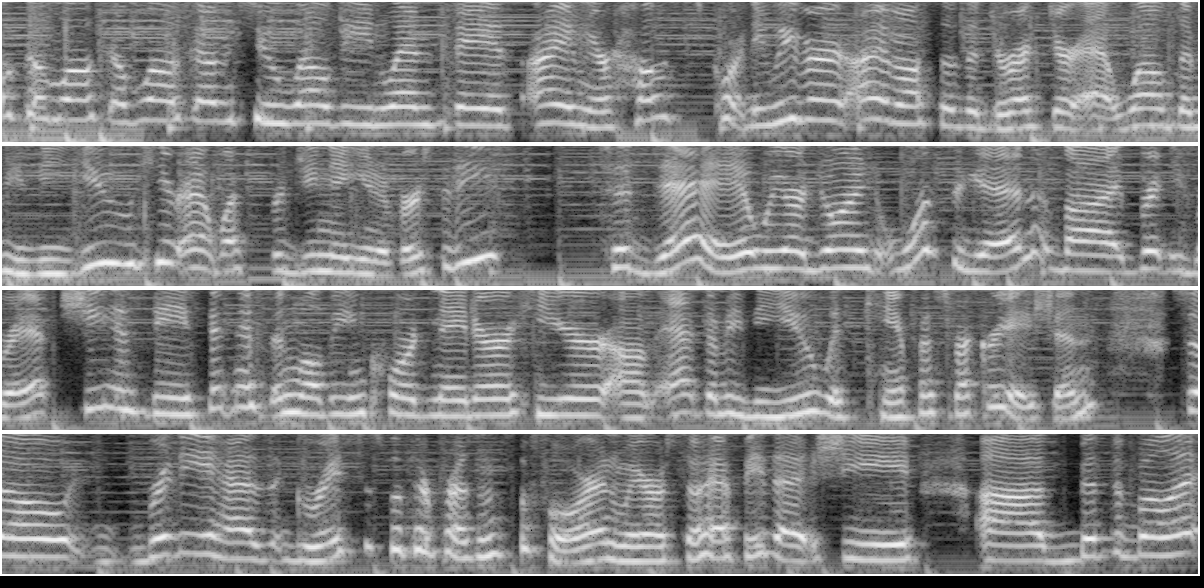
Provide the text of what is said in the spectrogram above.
welcome, welcome, welcome to Wellbeing Wednesdays. I am your host, Courtney Weaver. I am also the director at Well WVU here at West Virginia University. Today, we are joined once again by Brittany Brandt. She is the fitness and well-being coordinator here um, at WVU with Campus Recreation. So, Brittany has graced us with her presence before, and we are so happy that she uh, bit the bullet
